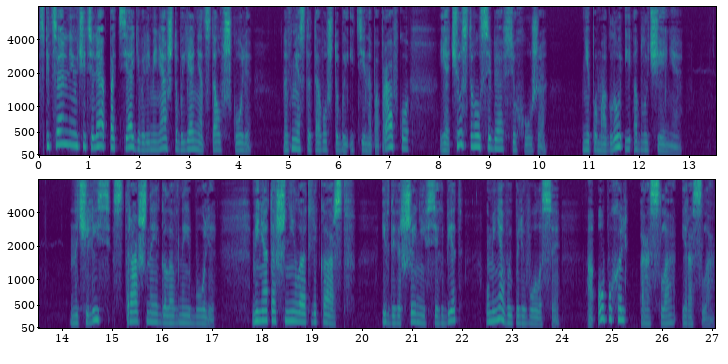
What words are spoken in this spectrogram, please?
Специальные учителя подтягивали меня, чтобы я не отстал в школе. Но вместо того, чтобы идти на поправку, я чувствовал себя все хуже. Не помогло и облучение. Начались страшные головные боли. Меня тошнило от лекарств — и в довершении всех бед у меня выпали волосы, а опухоль росла и росла.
